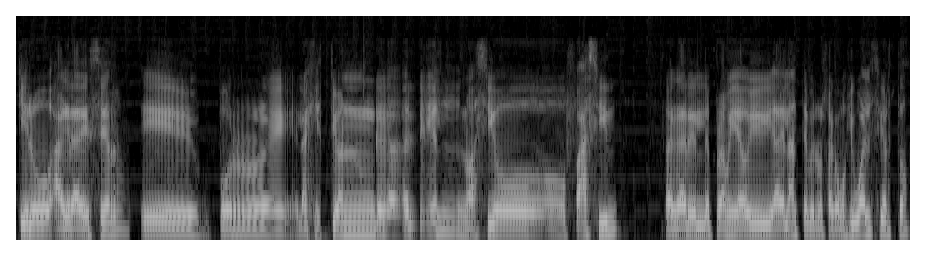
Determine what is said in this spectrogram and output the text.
quiero agradecer eh, por eh, la gestión, Gabriel. No ha sido fácil sacar el programa hoy adelante, pero lo sacamos igual, ¿cierto?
